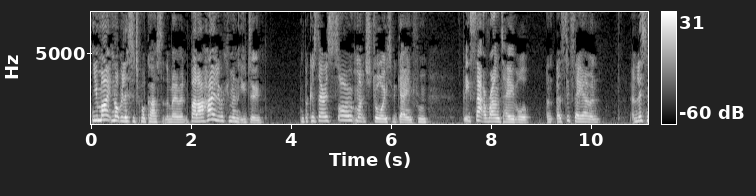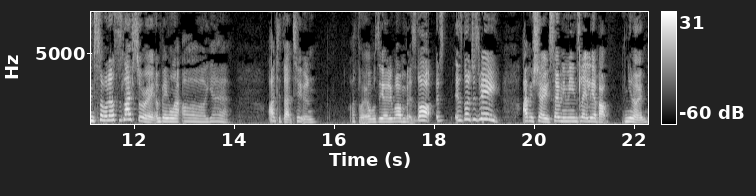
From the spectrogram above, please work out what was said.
you might not be listening to podcasts at the moment, but I highly recommend that you do. Because there is so much joy to be gained from being sat around the table at 6 a.m. and, and listening to someone else's life story and being like, oh, yeah I did that too, and I thought I was the only one, but it's not. It's, it's not just me. I've been sharing so many memes lately about, you know,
